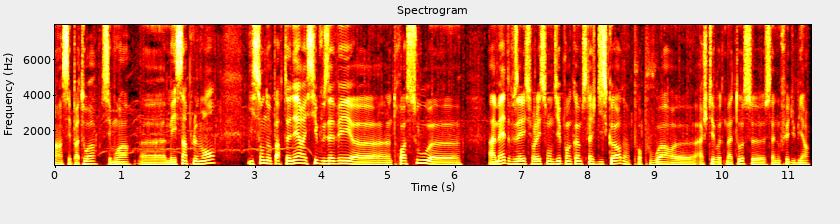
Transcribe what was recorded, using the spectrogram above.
Hein, c'est pas toi, c'est moi. Euh, mais simplement, ils sont nos partenaires et si vous avez 3 euh, sous à mettre, vous allez sur lesondiers.com slash discord pour pouvoir euh, acheter votre matos, euh, ça nous fait du bien,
